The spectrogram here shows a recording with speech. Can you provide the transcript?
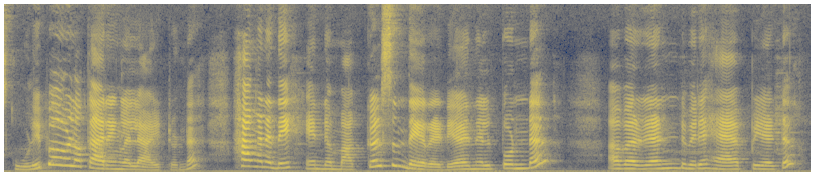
സ്കൂളിൽ പോകാനുള്ള കാര്യങ്ങളെല്ലാം ആയിട്ടുണ്ട്. അങ്ങനെ ദേ എന്റെ മക്കൾസും ദേ റെഡിയായി നിൽപ്പുണ്ട്. അവർ രണ്ടുപേരും ഹാപ്പി ആയിട്ട്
